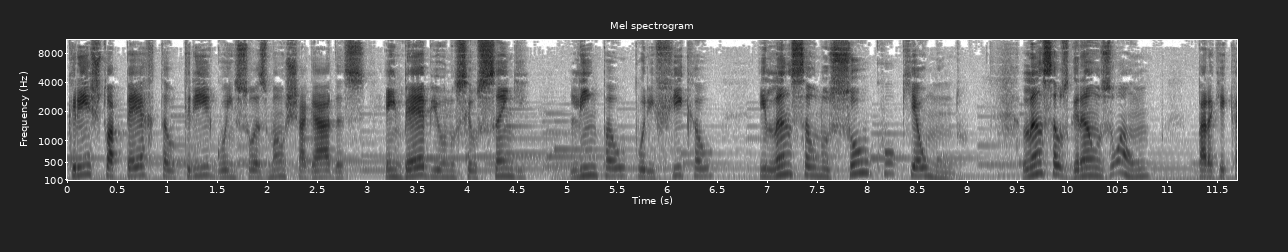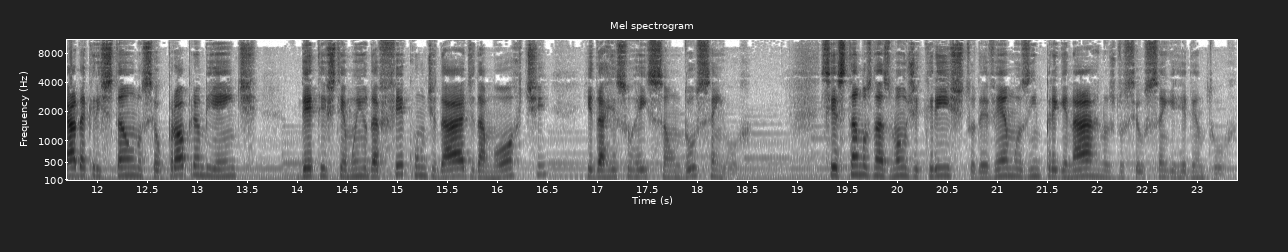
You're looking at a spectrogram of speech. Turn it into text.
Cristo aperta o trigo em suas mãos chagadas, embebe-o no seu sangue, limpa-o, purifica-o e lança-o no sulco que é o mundo. Lança os grãos um a um, para que cada cristão, no seu próprio ambiente, dê testemunho da fecundidade da morte e da ressurreição do Senhor. Se estamos nas mãos de Cristo, devemos impregnar-nos do seu sangue redentor,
